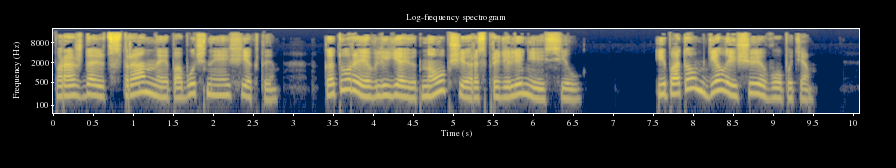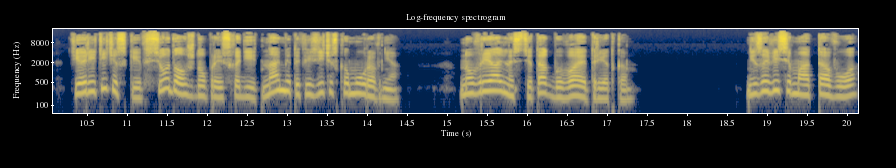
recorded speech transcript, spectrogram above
порождают странные побочные эффекты, которые влияют на общее распределение сил. И потом дело еще и в опыте. Теоретически все должно происходить на метафизическом уровне, но в реальности так бывает редко. Независимо от того,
